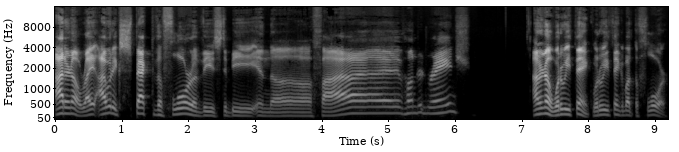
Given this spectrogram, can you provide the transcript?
I don't know, right? I would expect the floor of these to be in the 500 range. I don't know. What do we think? What do we think about the floor?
